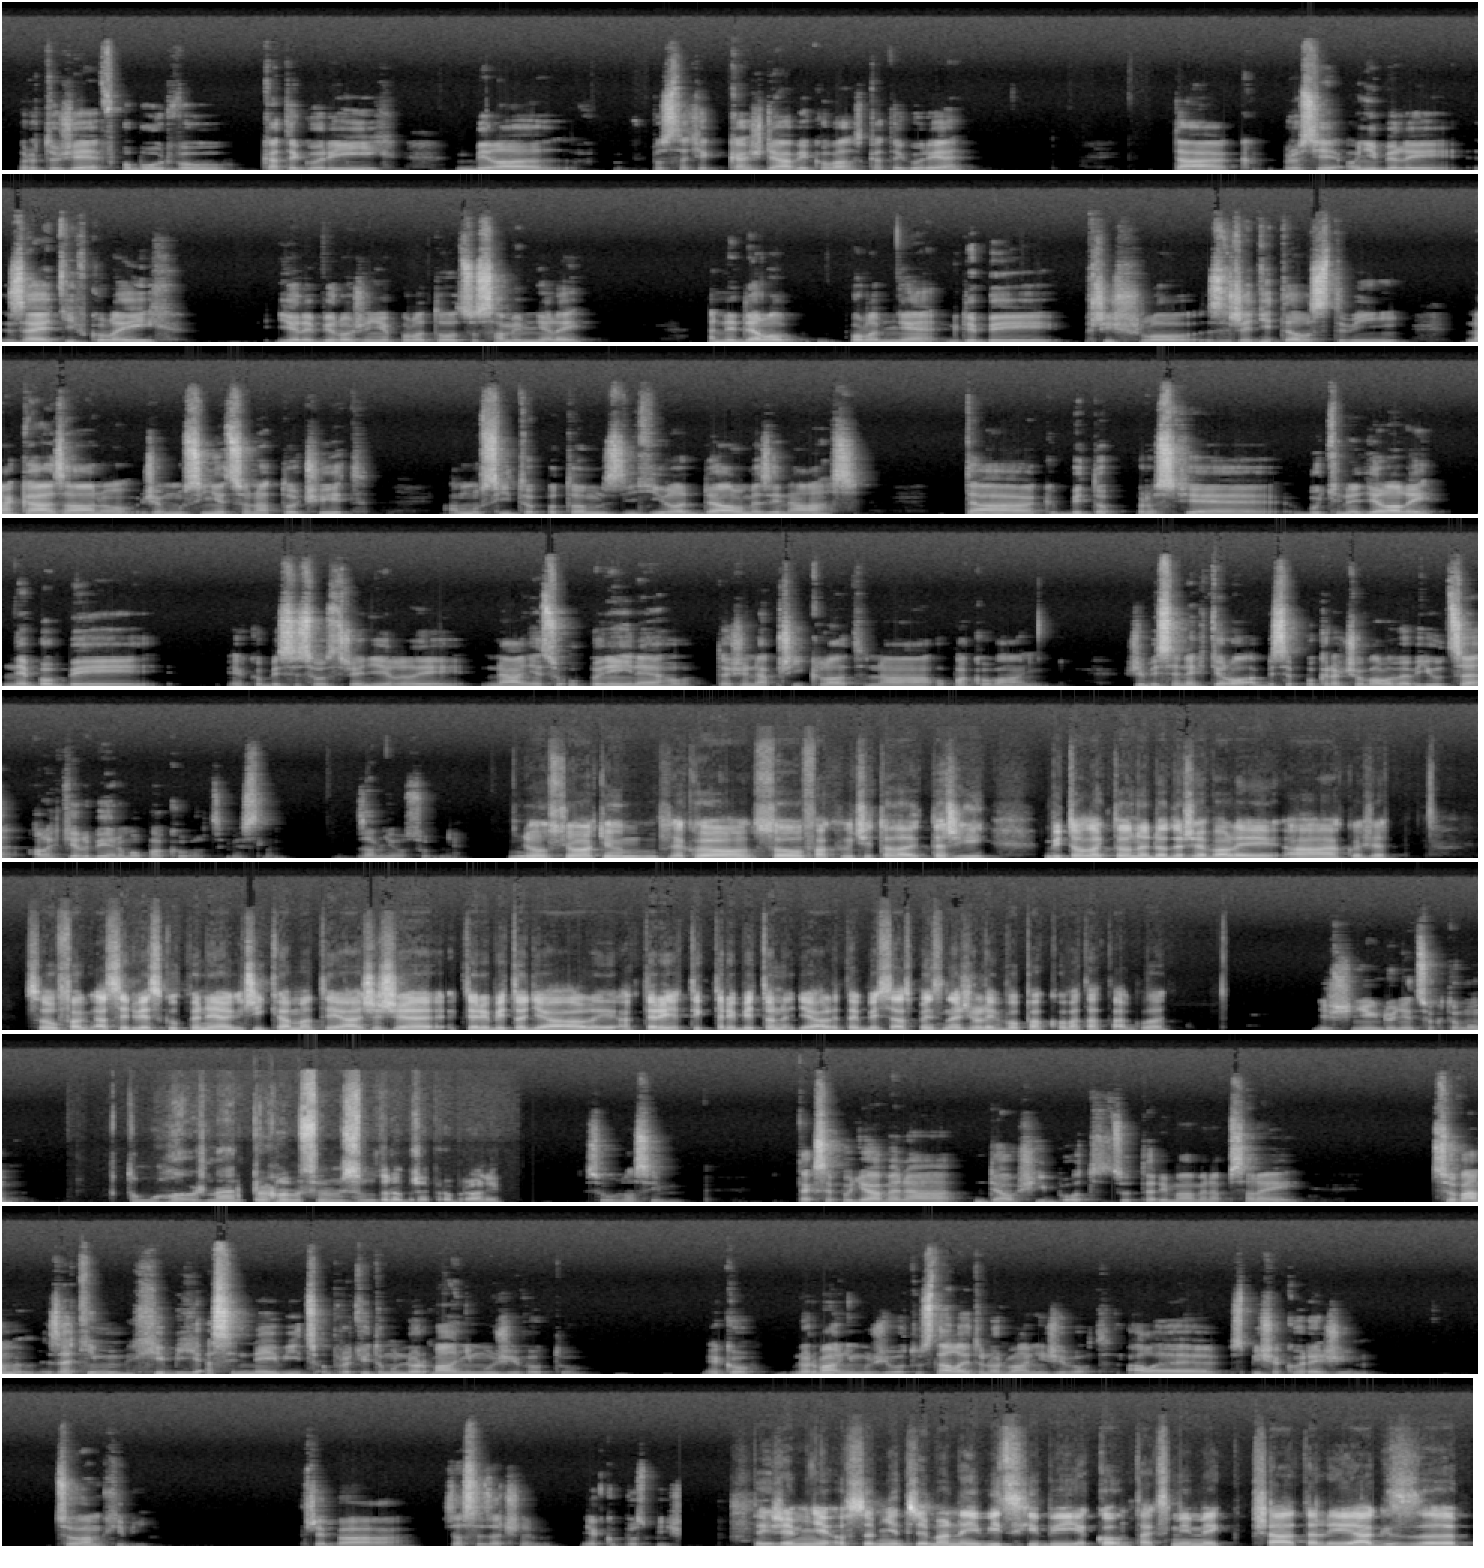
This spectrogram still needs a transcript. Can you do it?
protože v obou dvou kategoriích byla podstatě každá věková kategorie tak prostě oni byli zajetí v kolejích, jeli vyloženě podle toho, co sami měli a nedalo podle mě, kdyby přišlo z ředitelství nakázáno, že musí něco natočit a musí to potom sdílet dál mezi nás, tak by to prostě buď nedělali, nebo by jakoby se soustředili na něco úplně jiného, takže například na opakování. Že by se nechtělo, aby se pokračovalo ve výuce, ale chtěli by jenom opakovat, si myslím. Za mě osobně. No, s tím, tím jako jsou fakt učitelé, kteří by tohle to nedodržovali a jakože jsou fakt asi dvě skupiny, jak říká Matyáš, že který by to dělali a který, ty, který by to nedělali, tak by se aspoň snažili opakovat a takhle. Ještě někdo něco k tomu? K tomuhle už ne, tohle myslím, že jsme to dobře probrali. Souhlasím. Tak se podíváme na další bod, co tady máme napsaný. Co vám zatím chybí asi nejvíc oproti tomu normálnímu životu? Jako normálnímu životu, stále je to normální život, ale spíš jako režim. Co vám chybí? Třeba zase začneme, jako pospíš. Takže mě osobně třeba nejvíc chybí je kontakt s mými přáteli, jak z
